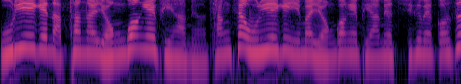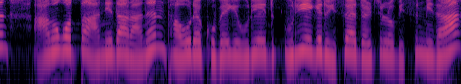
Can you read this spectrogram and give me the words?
우리에게 나타날 영광에 비하면 장차 우리에게 임할 영광에 비하면 지금의 것은 아무것도 아니다라는 바울의 고백이 우리에도, 우리에게도 있어야 될 줄로 믿습니다.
